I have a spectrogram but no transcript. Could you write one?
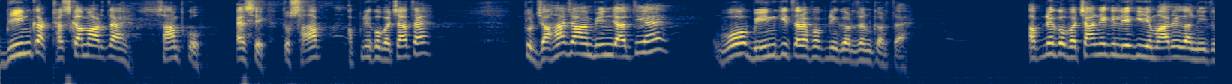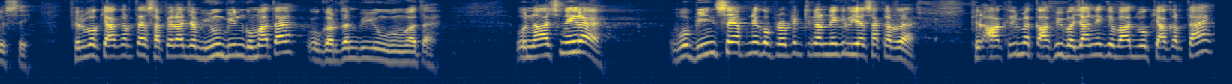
बीन का ठसका मारता है सांप को, ऐसे। तो सांप अपने को बचाता है। तो जहाँ जहाँ बीन जाती है, वो बीन की तरफ़ अपनी गर्दन करता है। अपने को बचाने के लिए कि ये मारेगा, नहीं तो इससे। फिर वो क्या करता है? सपेरा जब यूँ बीन घुमाता है, वो गर्दन भी यूँ घुमाता है। वो नाच नहीं रहा है। वो बीन से अपने को प्रोटेक्ट करने के लिए ऐसा कर रहा है। फिर आखिरी में काफ़ी बजाने के बाद वो क्या करता है?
